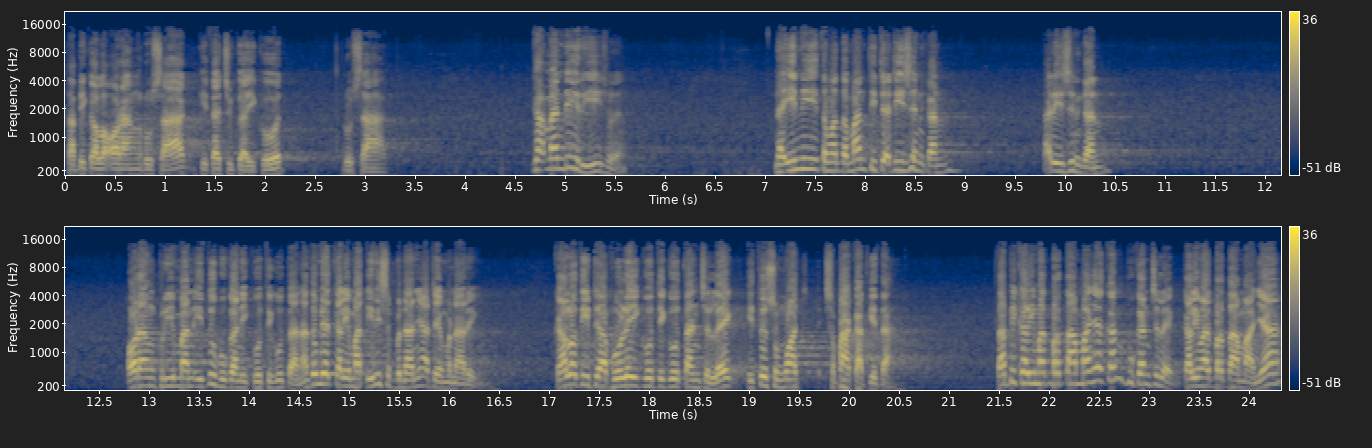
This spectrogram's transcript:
Tapi kalau orang rusak kita juga ikut rusak. Gak mandiri Nah ini teman-teman tidak diizinkan. Tidak diizinkan. Orang beriman itu bukan ikut-ikutan. Atau lihat kalimat ini sebenarnya ada yang menarik. Kalau tidak boleh ikut-ikutan jelek, itu semua sepakat kita. Tapi kalimat pertamanya kan bukan jelek. Kalimat pertamanya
